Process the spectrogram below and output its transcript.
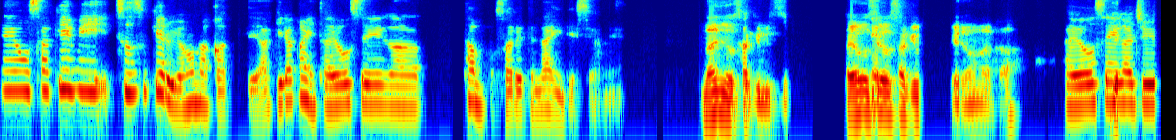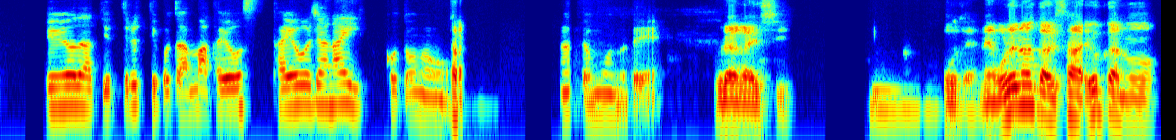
性を叫び続ける世の中って明らかに多様性が担保されてないですよね。何を叫びつ多様性を叫び世の中？多様性が重要だって言ってるってことは、まあ多様、多様じゃないことの、なって思うので。裏返し。うん、そうだよね。俺なんかさ、よくあの、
